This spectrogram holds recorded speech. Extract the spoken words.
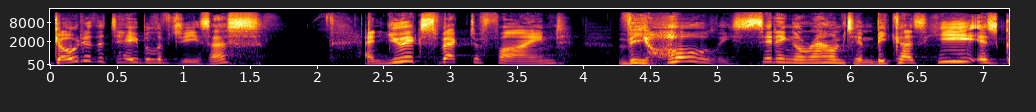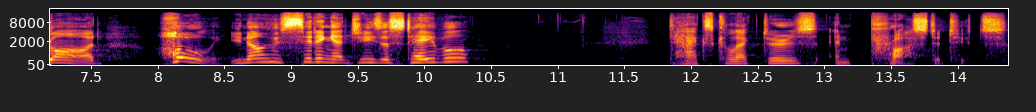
go to the table of Jesus and you expect to find the holy sitting around him because he is God holy. You know who's sitting at Jesus' table? Tax collectors and prostitutes.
